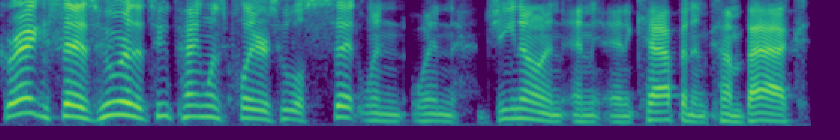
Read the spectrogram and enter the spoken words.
Greg says, "Who are the two Penguins players who will sit when when Gino and and, and Kapanen come back?"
